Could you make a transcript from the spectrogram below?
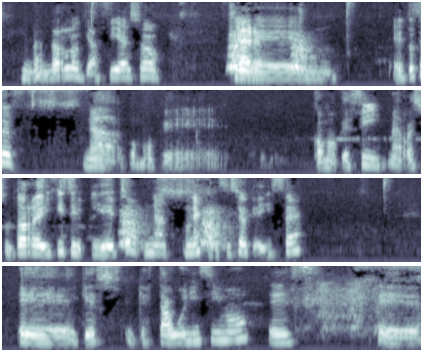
vender lo que hacía yo. Claro. Eh, entonces, nada, como que como que sí, me resultó re difícil. Y de hecho, un ejercicio que hice, eh, que, es, que está buenísimo, es eh,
